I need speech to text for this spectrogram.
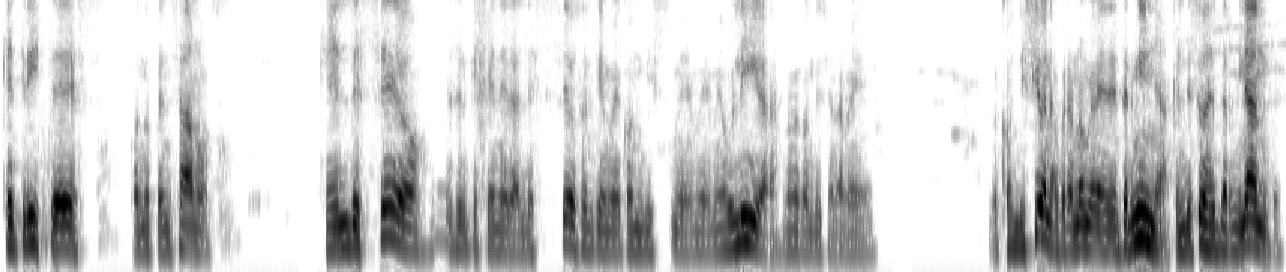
Qué triste es cuando pensamos que el deseo es el que genera, el deseo es el que me, me, obliga, no me condiciona, me condiciona, pero no me determina, que el deseo es determinante.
